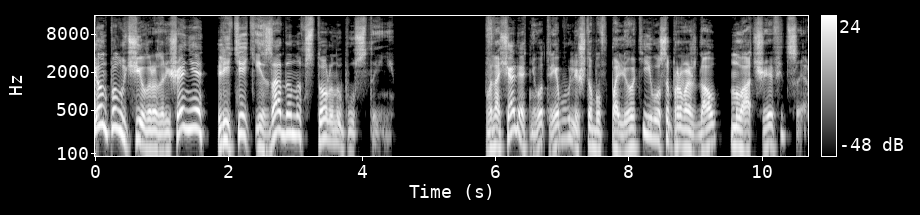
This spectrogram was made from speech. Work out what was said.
И он получил разрешение лететь из Адана в сторону пустыни. Вначале от него требовали, чтобы в полете его сопровождал младший офицер.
